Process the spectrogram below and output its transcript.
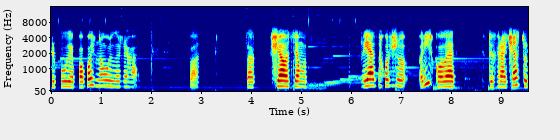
припливе, а потім знову зажигає. Так, ще оцему. Ну я заходжу рідко, але ти грає часто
